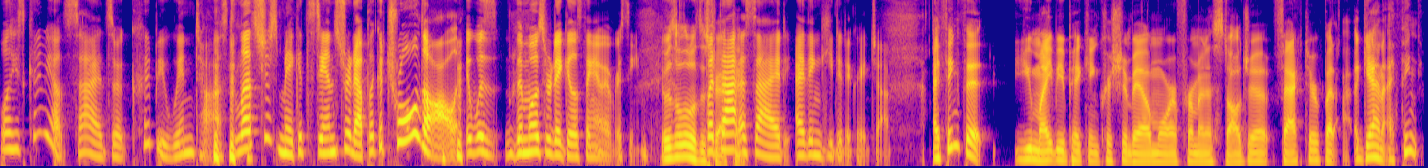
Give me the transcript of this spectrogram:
"Well, he's going to be outside, so it could be wind tossed. Let's just make it stand straight up like a troll doll." It was the most ridiculous thing I've ever seen. It was a little distracting. But that aside, I think he did a great job. I think that you might be picking Christian Bale more from a nostalgia factor, but again, I think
